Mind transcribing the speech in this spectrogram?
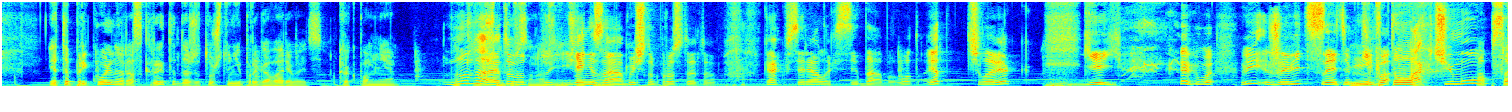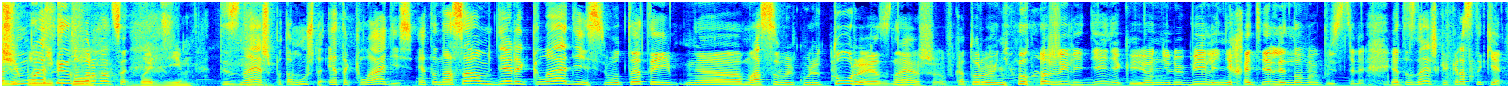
это прикольно раскрыто, даже то, что не проговаривается, как по мне. Ну да, это вот, я не знаю, обычно просто это, как в сериалах Сидаба. Вот этот человек гей. Как бы, и живите с этим. Никто, типа, а к чему? Абсолютно к чему никто, эта информация? Вадим. Ты знаешь, потому что это кладезь. Это на самом деле кладезь вот этой э, массовой культуры, знаешь, в которую не вложили денег, ее не любили, не хотели, но выпустили. Это, знаешь, как раз-таки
